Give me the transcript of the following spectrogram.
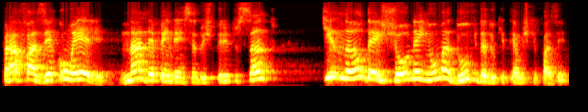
Para fazer com ele, na dependência do Espírito Santo, que não deixou nenhuma dúvida do que temos que fazer.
